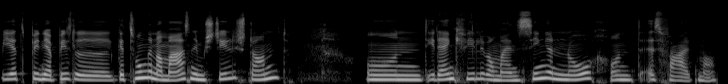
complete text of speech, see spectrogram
jetzt bin ich ein bisschen gezwungenermaßen im Stillstand. Und ich denke viel über mein Singen nach und es fehlt mir.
